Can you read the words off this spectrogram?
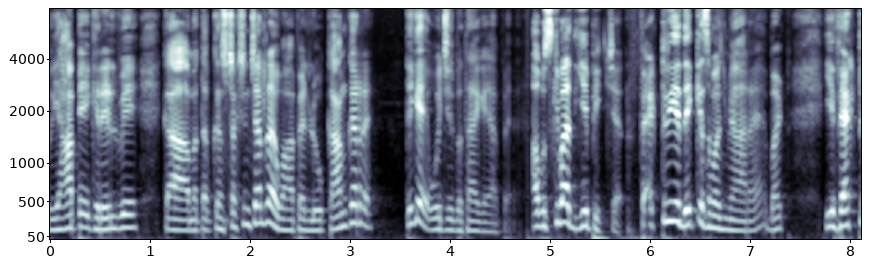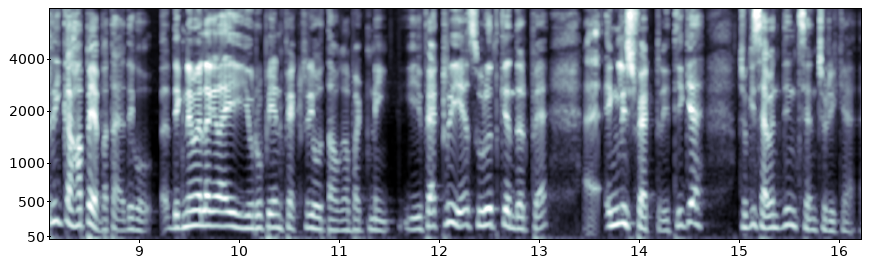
तो यहाँ पे एक रेलवे का मतलब कंस्ट्रक्शन चल रहा है, वहाँ पर लोग काम कर रहे हैं। ठीक है, वो चीज़ बताया गया यहाँ पे। अब उसके बाद ये पिक्चर फैक्ट्री ये देख के समझ में आ रहा है बट ये फैक्ट्री कहाँ पे है बताए देखो, दिखने में लग रहा है ये यूरोपियन फैक्ट्री होता होगा बट नहीं। ये फैक्ट्री है सूरत के अंदर पे इंग्लिश फैक्ट्री ठीक है, जो कि सेवनटीन सेंचुरी का है।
